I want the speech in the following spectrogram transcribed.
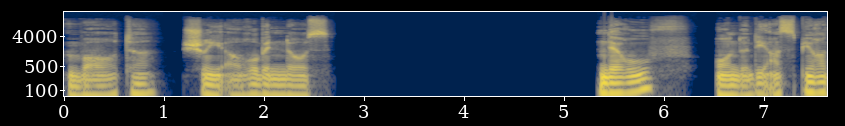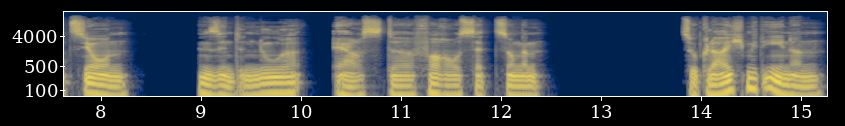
Worte, schrie Aurobindos. Der Ruf und die Aspiration sind nur erste Voraussetzungen. Zugleich mit ihnen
